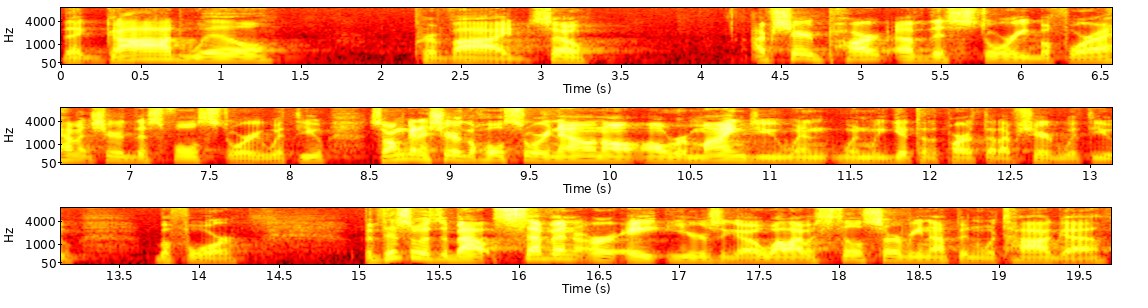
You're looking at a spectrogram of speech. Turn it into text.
that God will provide. So, I've shared part of this story before. I haven't shared this full story with you. So I'm going to share the whole story now, and I'll, I'll, remind you when, when we get to the part that I've shared with you before. But this was about seven or eight years ago while I was still serving up in Watauga.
